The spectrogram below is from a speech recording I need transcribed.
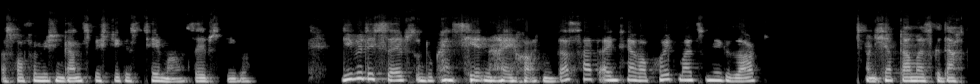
Das war für mich ein ganz wichtiges Thema, Selbstliebe. Liebe dich selbst und du kannst jeden heiraten. Das hat ein Therapeut mal zu mir gesagt. Und ich habe damals gedacht,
